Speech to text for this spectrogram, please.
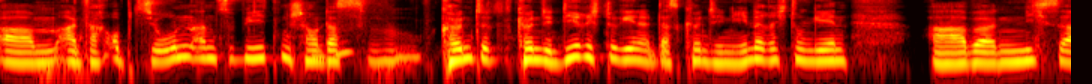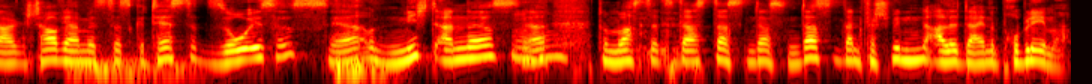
ähm, einfach Optionen anzubieten. Schau, mhm. das könnte, könnte in die Richtung gehen und das könnte in jene Richtung gehen. Aber nicht sagen, schau, wir haben jetzt das getestet, so ist es, ja, und nicht anders, mhm. ja. Du machst jetzt das, das und das und das und dann verschwinden alle deine Probleme.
